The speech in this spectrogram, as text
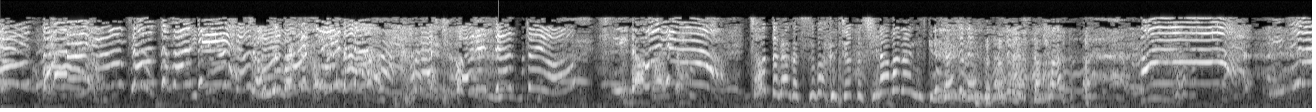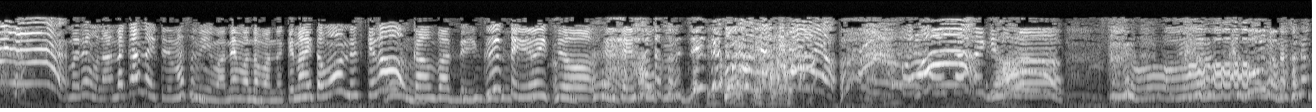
てちょっと待って壊れた壊れちゃったよひどいな。ちょっとなんかすごくちょっと修羅場なんですけど、大丈夫ですか？大丈夫ですかまあでもなんだかんだ言ってマスミンはね、まだまだ抜けないと思うんですけど、頑張っていくっていう一応宣戦布告。全然わかんないけどな。なかなか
